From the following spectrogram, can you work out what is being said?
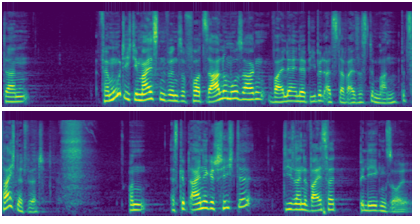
dann vermute ich, die meisten würden sofort Salomo sagen, weil er in der Bibel als der weiseste Mann bezeichnet wird. Und es gibt eine Geschichte, die seine Weisheit belegen soll,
